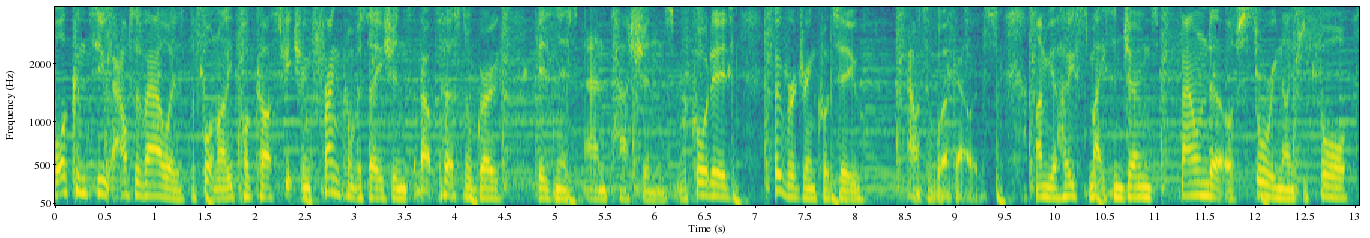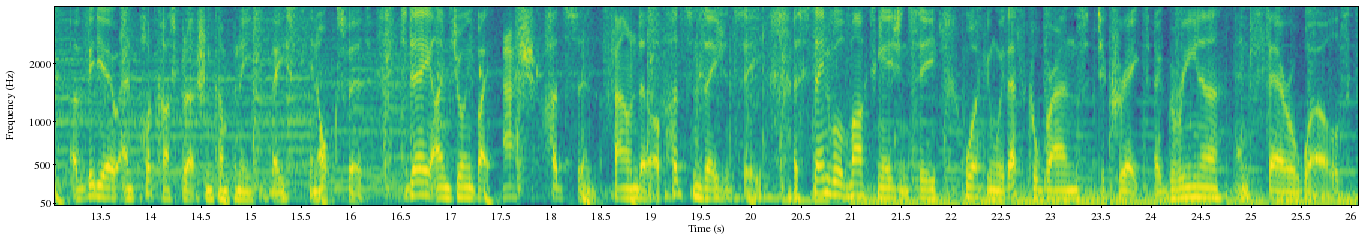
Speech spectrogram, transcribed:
Welcome to Out of Hours, the fortnightly podcast featuring frank conversations about personal growth, business, and passions, recorded over a drink or two out of work hours. I'm your host, Maxim Jones, founder of Story94, a video and podcast production company based in Oxford. Today, I'm joined by Ash Hudson, founder of Hudson's Agency, a sustainable marketing agency working with ethical brands to create a greener and fairer world.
